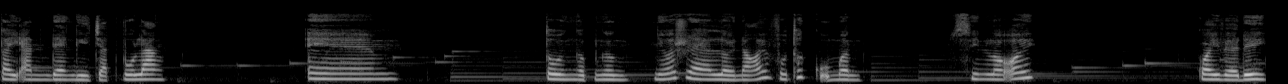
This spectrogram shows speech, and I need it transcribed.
tay anh đang ghi chặt vô lăng. Em... Tôi ngập ngừng, nhớ ra lời nói vô thức của mình. Xin lỗi. Quay về đi.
